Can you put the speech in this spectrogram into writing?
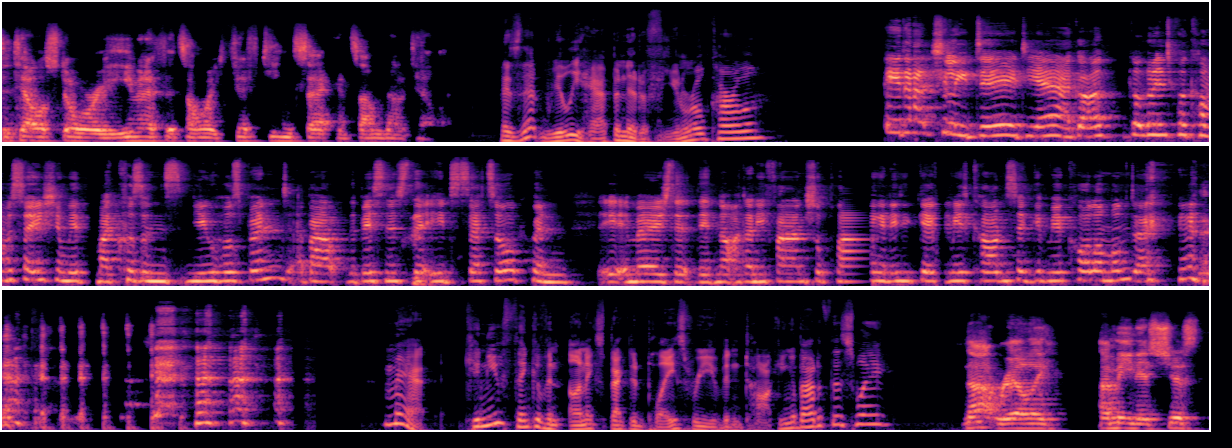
to tell a story, even if it's only 15 seconds, I'm going to tell it. Has that really happened at a funeral, Carla? It actually did, yeah. I got, got into a conversation with my cousin's new husband about the business that he'd set up, and it emerged that they'd not had any financial planning. And he gave me his card and said, "Give me a call on Monday." Matt, can you think of an unexpected place where you've been talking about it this way? Not really. I mean, it's just,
